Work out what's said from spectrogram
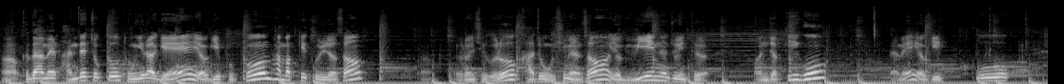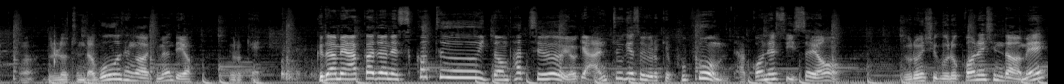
어, 그 다음에 반대쪽도 동일하게 여기 부품 한 바퀴 돌려서 어, 이런 식으로 가져오시면서 여기 위에 있는 조인트 먼저 끼고 그 다음에 여기 꾹 어, 눌러준다고 생각하시면 돼요. 이렇게. 그 다음에 아까 전에 스커트 있던 파츠 여기 안쪽에서 이렇게 부품 다 꺼낼 수 있어요. 이런 식으로 꺼내신 다음에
